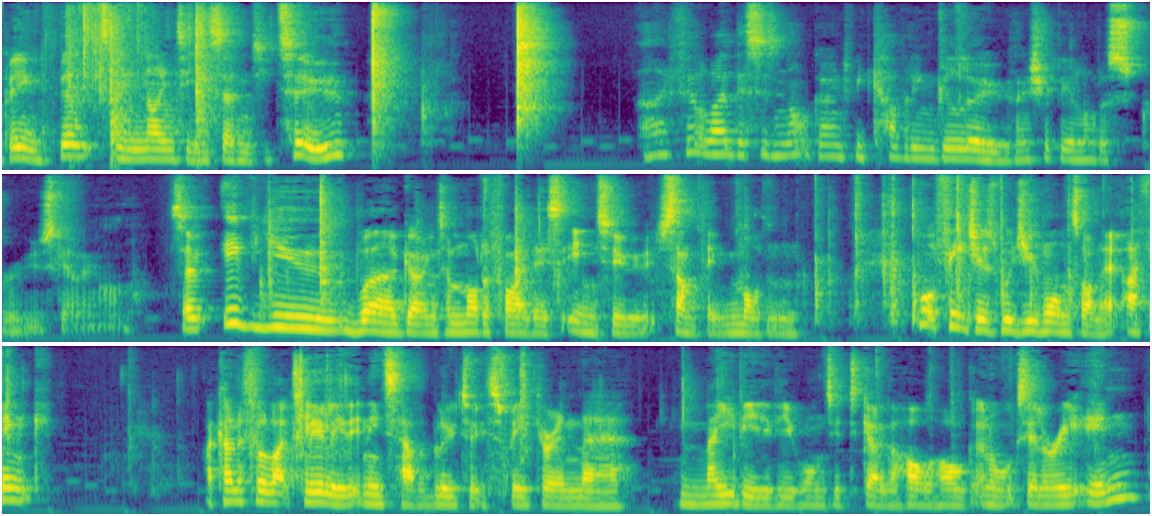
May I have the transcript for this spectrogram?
Being built in 1972, I feel like this is not going to be covered in glue. There should be a lot of screws going on. So if you were going to modify this into something modern, what features would you want on it? I think I kind of feel like clearly it needs to have a Bluetooth speaker in there. Maybe if you wanted to go the whole hog and auxiliary in,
